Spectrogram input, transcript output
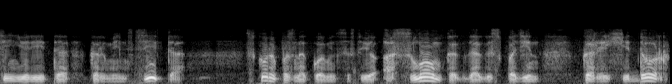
сеньорита Карменсита скоро познакомится с ее ослом, когда господин Коррехидор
